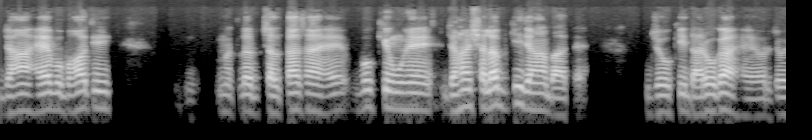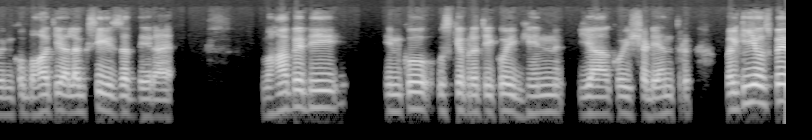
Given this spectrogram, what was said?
जहाँ है वो बहुत ही मतलब चलता सा है वो क्यों है? जहाँ शलभ की जहाँ बात है जो कि दारोगा है और जो इनको बहुत ही अलग सी इज़्ज़त दे रहा है वहाँ पे भी इनको उसके प्रति कोई घिन या कोई षड्यंत्र बल्कि ये उस पे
